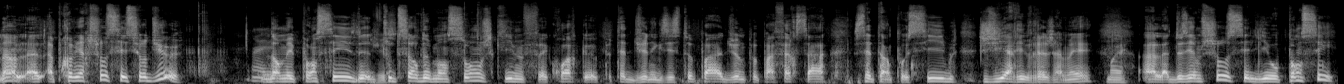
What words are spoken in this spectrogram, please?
Non, la, la première chose, c'est sur Dieu. Ouais. Dans mes pensées, de- toutes sortes de mensonges qui me fait croire que peut-être Dieu n'existe pas, Dieu ne peut pas faire ça, c'est impossible, j'y arriverai jamais. Ouais. Euh, la deuxième chose, c'est lié aux pensées.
